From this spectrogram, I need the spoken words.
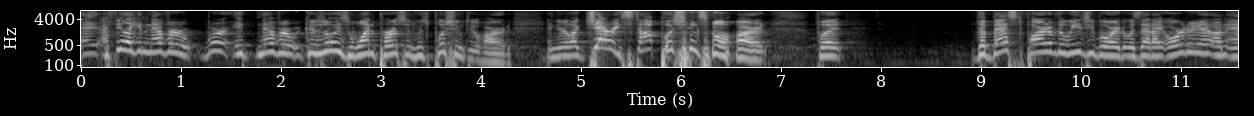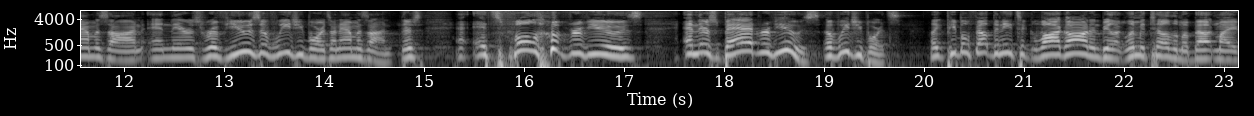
I, I feel like it never work. It never because there's always one person who's pushing too hard, and you're like Jerry, stop pushing so hard. But the best part of the Ouija board was that I ordered it on Amazon, and there's reviews of Ouija boards on Amazon. There's it's full of reviews, and there's bad reviews of Ouija boards. Like people felt the need to log on and be like, "Let me tell them about my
